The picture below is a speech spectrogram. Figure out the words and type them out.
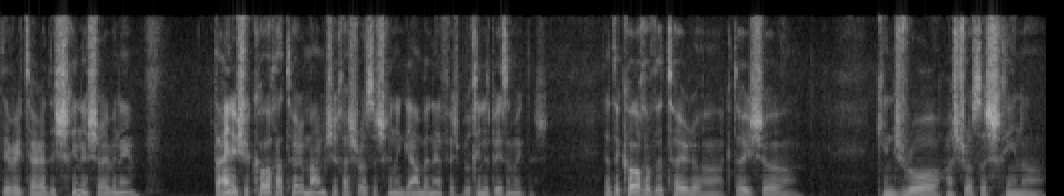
The Shechina HaShechina Gam Beis HaMikdash. That the koch of the Torah, Kedosha, can draw Hashros.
